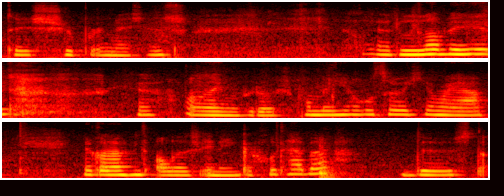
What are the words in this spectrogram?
Het is super netjes. I love it. Ja, alleen mijn bureau is een beetje. Maar ja, je kan ook niet alles in één keer goed hebben. Dus dat.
